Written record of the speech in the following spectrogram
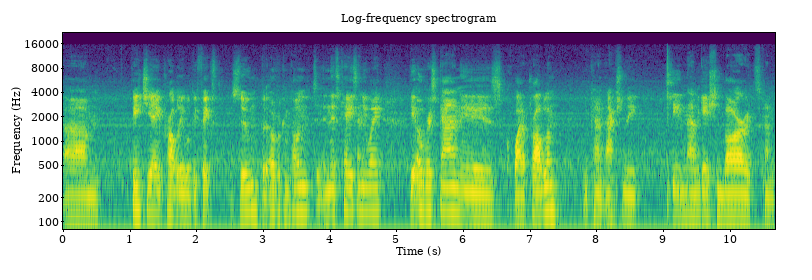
um, VGA probably will be fixed soon, but over component, in this case anyway, the overscan is quite a problem. You can't actually see the navigation bar, it's kind of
